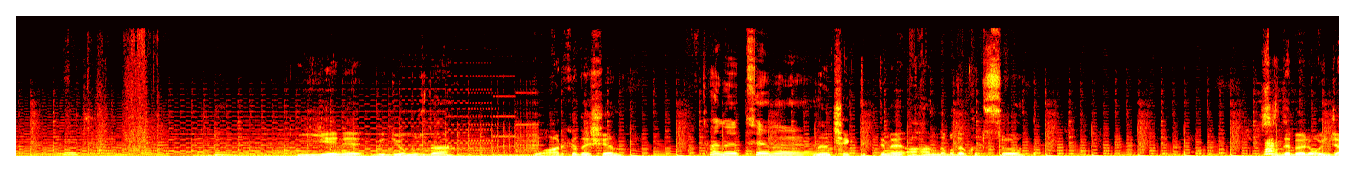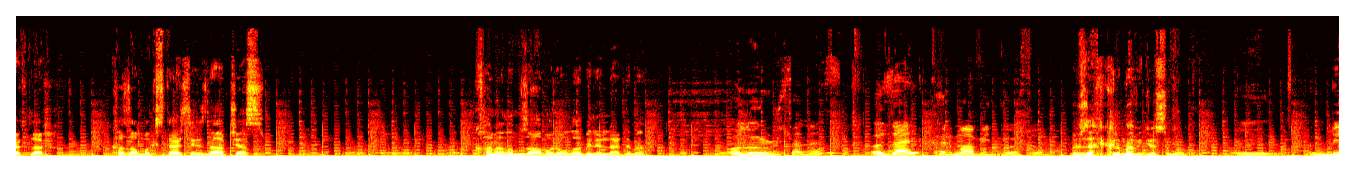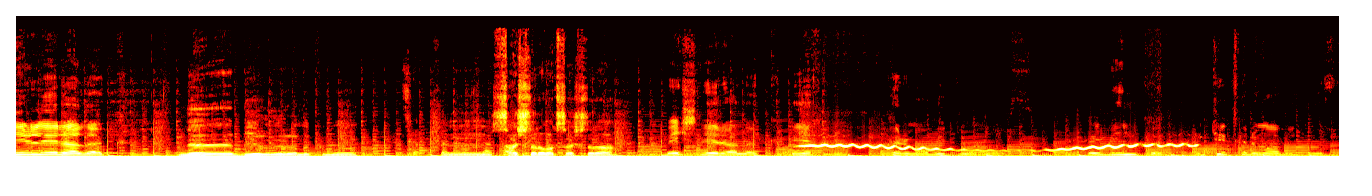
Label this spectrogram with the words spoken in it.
Yeni videomuzda bu arkadaşın Tanıtımı. Ne çektik değil mi? Aha da bu da kutusu. Siz de böyle oyuncaklar kazanmak isterseniz ne yapacağız? Kanalımıza abone olabilirler değil mi? Olursanız özel kırma videosu. Özel kırma videosu mu? 1 liralık. Ne 1 liralık mı? Ee, saçlara bak saçlara. 5 liralık bir kırma videomuz. Ve 1000 iki kırma videosu.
